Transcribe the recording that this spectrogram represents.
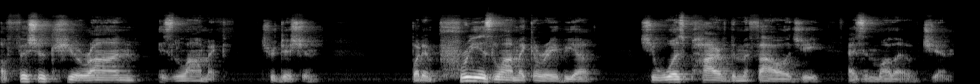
official Quran Islamic tradition. But in pre Islamic Arabia, she was part of the mythology as the mother of jinn.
